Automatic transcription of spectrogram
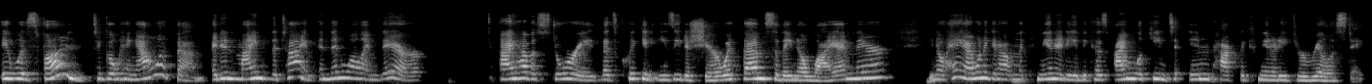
it was fun to go hang out with them. I didn't mind the time. And then while I'm there, I have a story that's quick and easy to share with them so they know why I'm there. You know, hey, I want to get out in the community because I'm looking to impact the community through real estate.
